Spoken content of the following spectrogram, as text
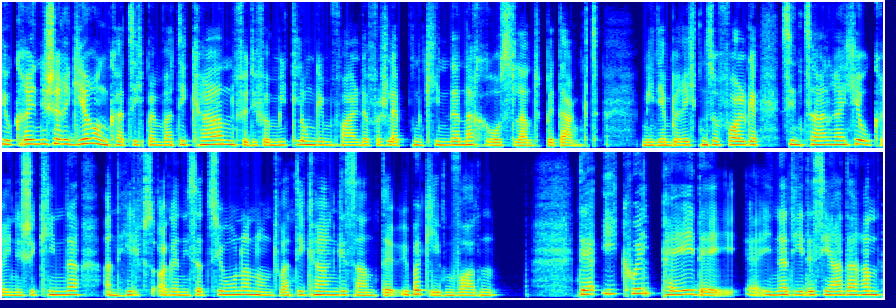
Die ukrainische Regierung hat sich beim Vatikan für die Vermittlung im Fall der verschleppten Kinder nach Russland bedankt. Medienberichten zufolge sind zahlreiche ukrainische Kinder an Hilfsorganisationen und Vatikangesandte übergeben worden. Der Equal Pay Day erinnert jedes Jahr daran,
